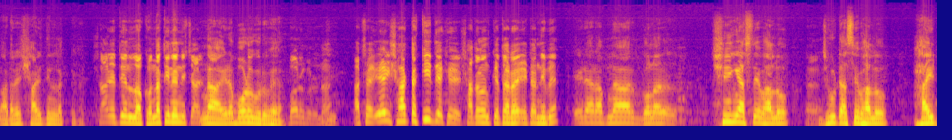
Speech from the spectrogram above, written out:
বাটারের সাড়ে তিন লাখ টাকা। সাড়ে তিন লক্ষ না তিনের নিচে? না এটা বড় গরু ভাইয়া। বড় করে না? আচ্ছা এই সারটা কি দেখে সাধারণ ক্রেতারা এটা নিবে? এটার আপনার গলার শিং আছে ভালো ঝুট আছে ভালো হাইট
